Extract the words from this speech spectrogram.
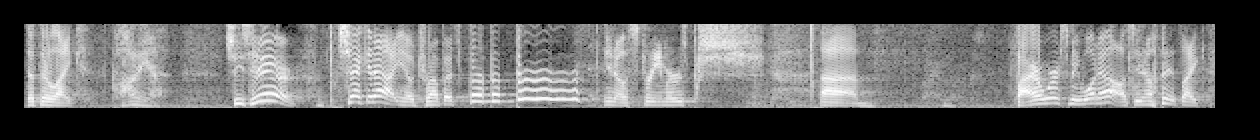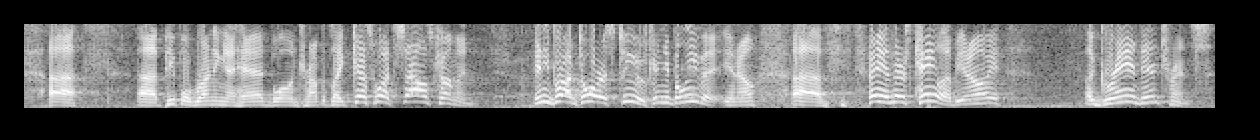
That they're like, Claudia, she's here. Check it out. You know, trumpets, you know, streamers um, fireworks. I mean, what else? You know, it's like uh, uh, people running ahead, blowing trumpets. Like, guess what? Sal's coming. And he brought Doris too. Can you believe it? You know, uh, hey, and there's Caleb. You know, a grand entrance.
